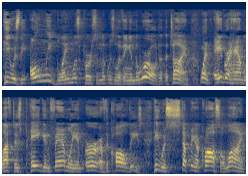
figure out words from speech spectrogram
he was the only blameless person that was living in the world at the time. When Abraham left his pagan family in Ur of the Chaldees, he was stepping across a line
